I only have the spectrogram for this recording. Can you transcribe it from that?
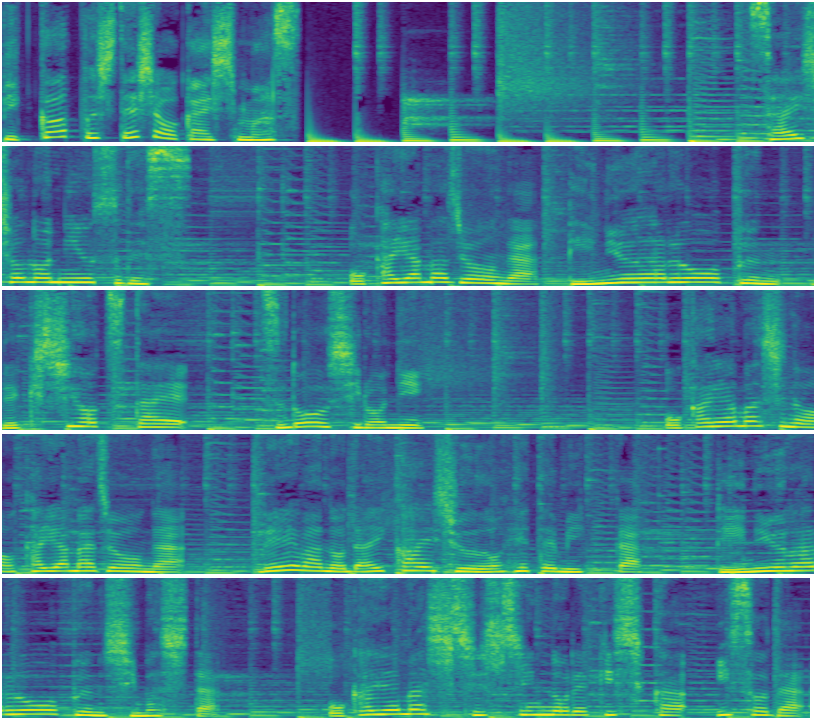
ピックアップして紹介します。最初のニュースです。岡山城がリニューアルオープン歴史を伝え、集う城に、岡山市の岡山城が令和の大改修を経て3日、リニューアルオープンしました。岡山市出身の歴史家、磯田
